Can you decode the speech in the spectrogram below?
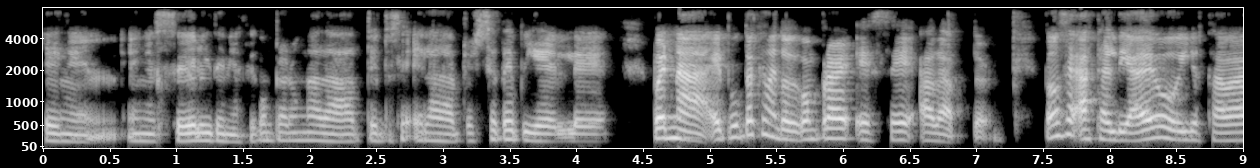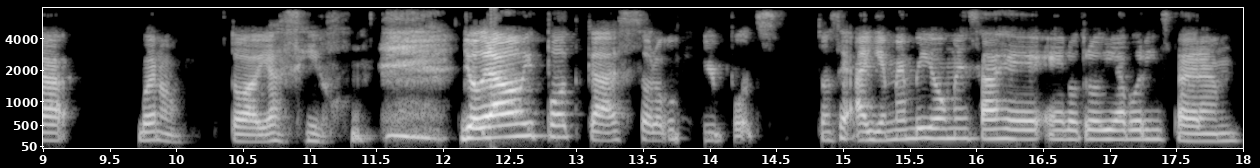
en el, en el cel y tenías que comprar un adapter, entonces el adapter se te pierde. Pues nada, el punto es que me que comprar ese adapter. Entonces, hasta el día de hoy yo estaba, bueno, todavía sigo. Yo grabo mis podcasts solo con earpods. Entonces, alguien me envió un mensaje el otro día por Instagram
